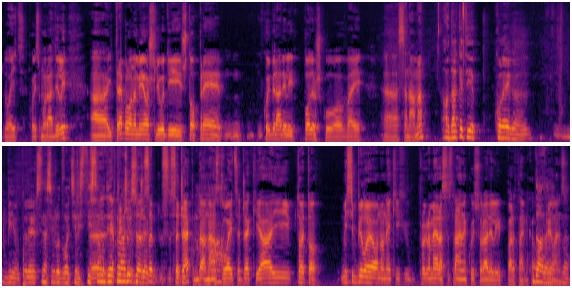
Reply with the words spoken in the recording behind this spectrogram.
dvojica koji smo radili. A, I trebalo nam je još ljudi što pre koji bi radili podršku ovaj, a, sa nama. A odakle ti je kolega bio? To rekao si nas je bilo dvojci, ili ti samo E, direktno ja radio sa sa, Jackom? sa, sa Jackom, da, nas dvojica, Jack i ja i to je to. Mislim, bilo je ono nekih programera sa strane koji su radili part-time kao Da, da, da, freelance. da.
